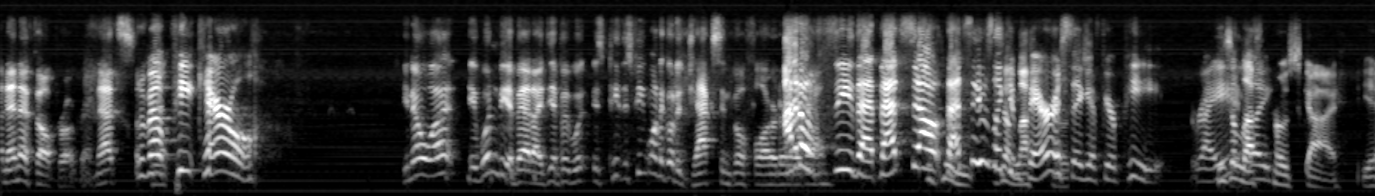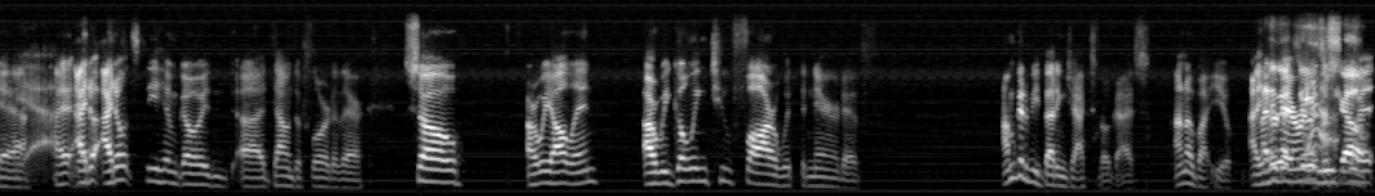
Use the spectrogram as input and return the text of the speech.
an NFL program. That's what about yeah. Pete Carroll? You know what? It wouldn't be a bad idea, but is Pete, does Pete want to go to Jacksonville, Florida? Right I don't now? see that. That sound that seems like embarrassing if you're Pete right? He's a left like, coast guy. Yeah. yeah I, yeah. I, don't, I don't see him going uh, down to Florida there. So, are we all in? Are we going too far with the narrative? I'm going to be betting Jacksonville, guys. I don't know about you. I, I heard we have to do it as a show. It.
